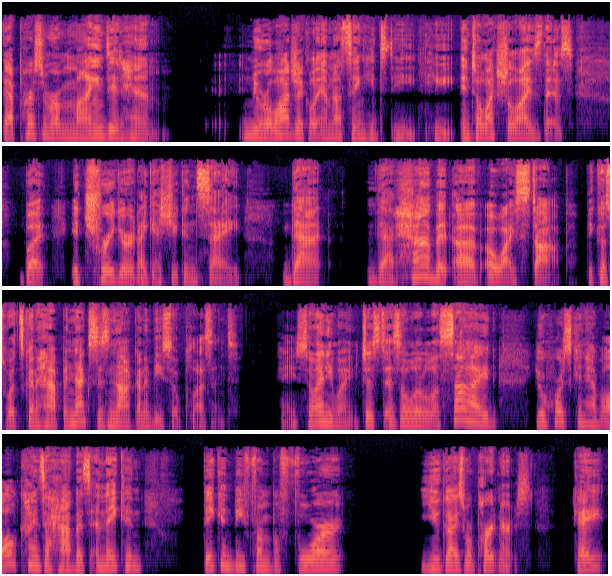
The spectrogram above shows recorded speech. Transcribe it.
that person reminded him uh, neurologically. I'm not saying he, he, he intellectualized this, but it triggered, I guess you can say that, that habit of, oh, I stop because what's going to happen next is not going to be so pleasant. Okay. So anyway, just as a little aside, your horse can have all kinds of habits and they can, they can be from before you guys were partners. Okay.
